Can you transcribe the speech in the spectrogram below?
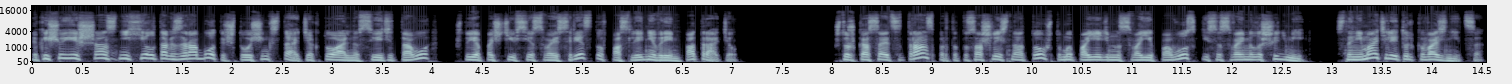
Так еще есть шанс нехило так заработать, что очень кстати, актуально в свете того, что я почти все свои средства в последнее время потратил. Что же касается транспорта, то сошлись на том, что мы поедем на своей повозке и со своими лошадьми, с нанимателей только возниться.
